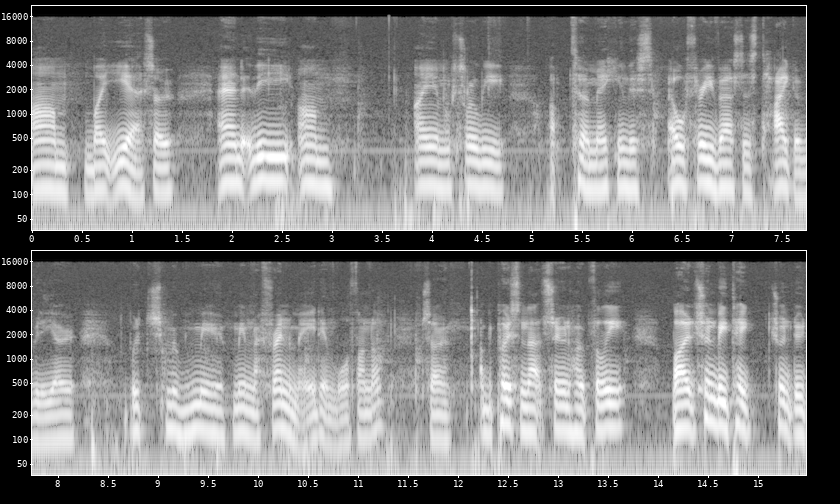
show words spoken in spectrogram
Um, but yeah, so and the um, I am slowly up to making this L3 versus Tiger video, which me, me and my friend made in War Thunder. So I'll be posting that soon, hopefully. But it shouldn't be take shouldn't do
